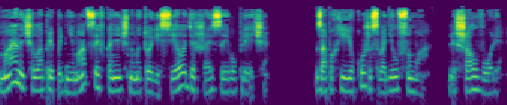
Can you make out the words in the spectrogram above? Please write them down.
Майя начала приподниматься и в конечном итоге села, держась за его плечи. Запах ее кожи сводил с ума, лишал воли.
